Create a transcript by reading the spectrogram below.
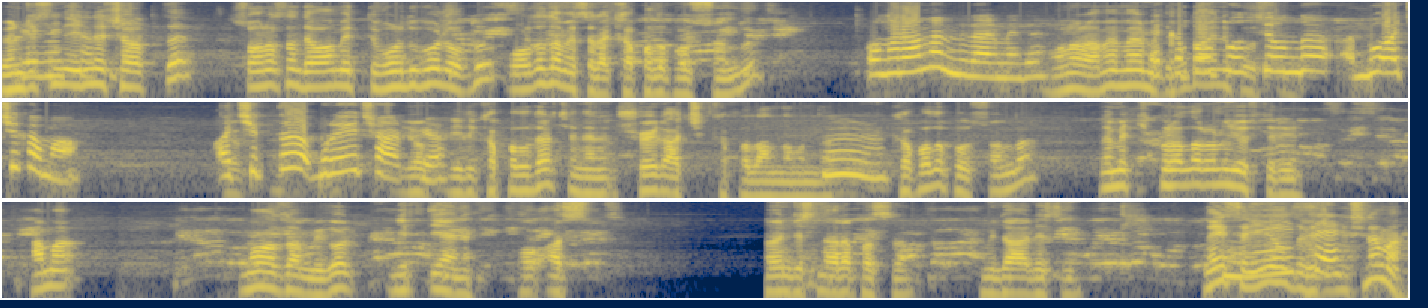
Öncesinde Eline eline çarptı. Sonrasında devam etti. Vurdu gol oldu. Orada da mesela kapalı pozisyondu. Ona rağmen mi vermedi? Ona rağmen E, vermedi. Bu da kapalı aynı pozisyon. pozisyonda bu açık ama. Açıkta buraya çarpıyor. Yok eli kapalı derken yani şöyle açık kapalı anlamında. Hmm. Kapalı pozisyonda demek ki kurallar onu gösteriyor. Ama muazzam bir gol. Gitti yani. O asist. Öncesinde ara pası, müdahalesi. bulundu. Neyse iyi oldu Neyse. bizim için ama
